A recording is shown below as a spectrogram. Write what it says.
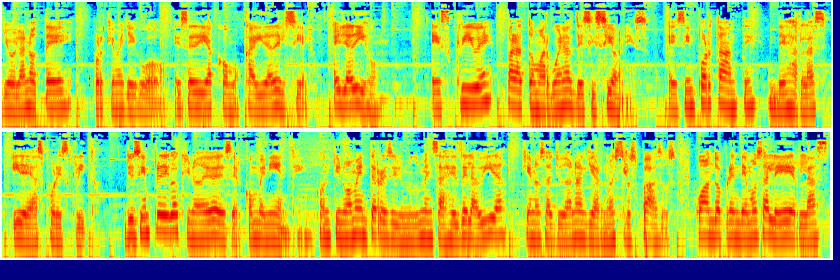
yo la noté porque me llegó ese día como caída del cielo. Ella dijo, escribe para tomar buenas decisiones. Es importante dejar las ideas por escrito. Yo siempre digo que uno debe de ser conveniente. Continuamente recibimos mensajes de la vida que nos ayudan a guiar nuestros pasos. Cuando aprendemos a leerlas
